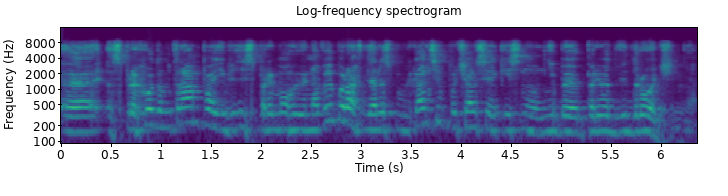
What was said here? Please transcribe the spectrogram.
е, з приходом Трампа і з перемогою на виборах для республіканців почався якийсь ну, ніби період відродження.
